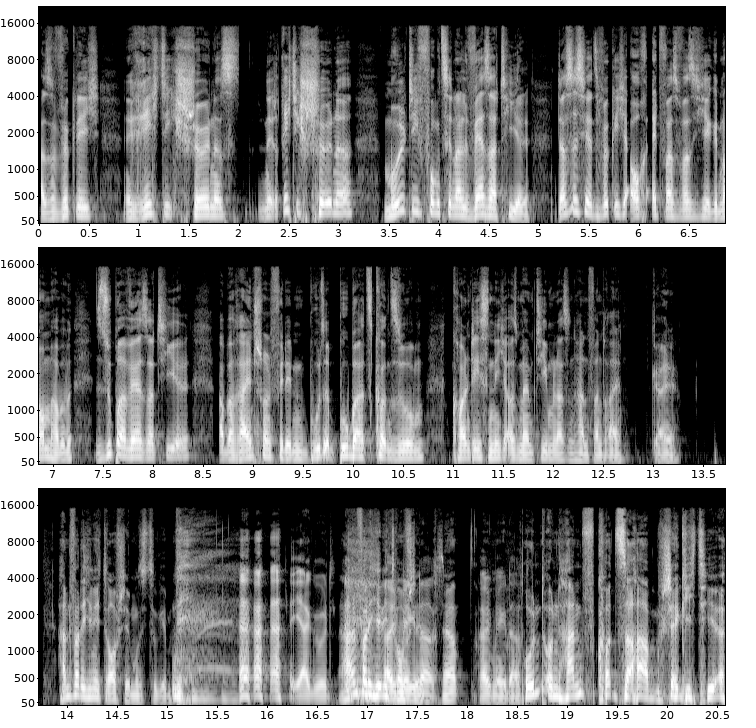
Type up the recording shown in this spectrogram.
Also wirklich ein richtig schönes, eine richtig schöne, multifunktional versatil. Das ist jetzt wirklich auch etwas, was ich hier genommen habe. Super versatil, aber rein schon für den Bu- Bubatz-Konsum konnte ich es nicht aus meinem Team lassen, Hanf an 3. Geil. Hanf hatte ich hier nicht draufstehen, muss ich zugeben. ja, gut. Hanf hatte ich hier nicht Hab ich mir draufstehen. gedacht. Ja. Hab ich mir gedacht. Hund und Hanf du haben, schenke ich dir.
